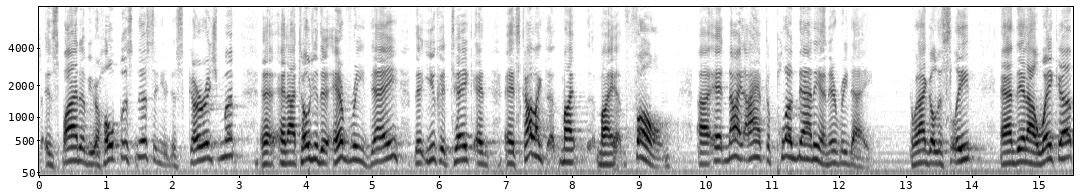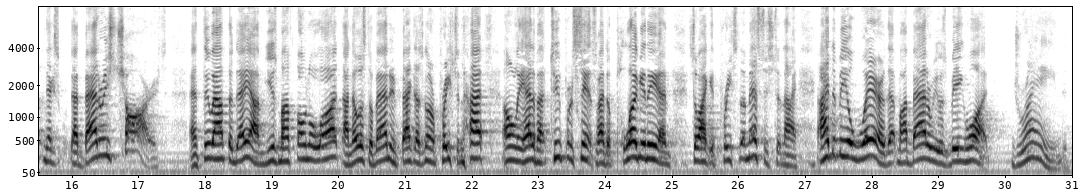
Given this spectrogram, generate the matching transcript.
in spite of your hopelessness and your discouragement, and I told you that every day that you could take, and, it's kind of like the, my, my phone. Uh, at night, I have to plug that in every day. And when I go to sleep, and then I wake up, next that battery's charged. And throughout the day, I've used my phone a lot. I noticed the battery. In fact, I was going to preach tonight. I only had about 2%, so I had to plug it in so I could preach the message tonight. I had to be aware that my battery was being what? Drained.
